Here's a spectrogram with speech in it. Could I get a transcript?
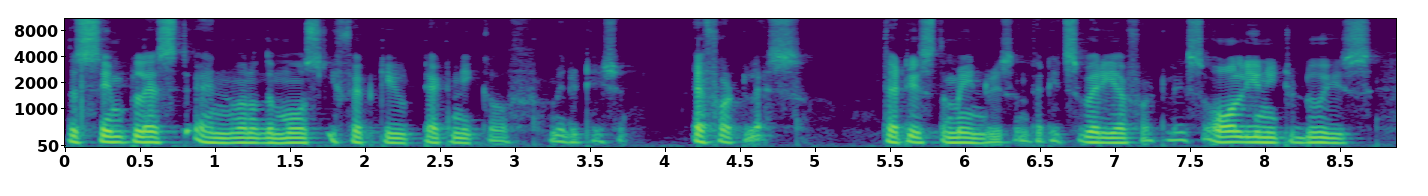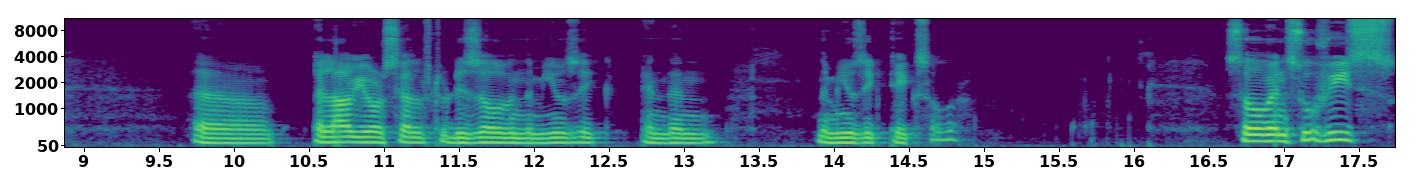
the simplest and one of the most effective technique of meditation. Effortless. That is the main reason that it's very effortless. All you need to do is uh, allow yourself to dissolve in the music, and then the music takes over. So when Sufis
